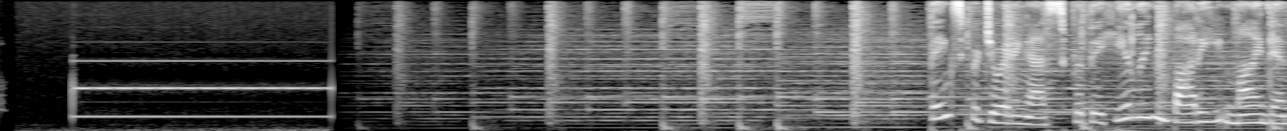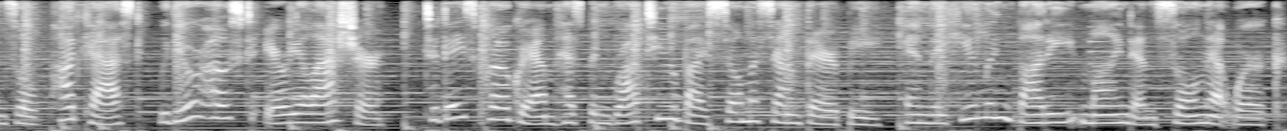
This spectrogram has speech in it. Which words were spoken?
Thanks for joining us for the Healing Body, Mind, and Soul podcast with your host, Aeriol Asher. Today's program has been brought to you by Soma Sound Therapy and the Healing Body, Mind, and Soul Network.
